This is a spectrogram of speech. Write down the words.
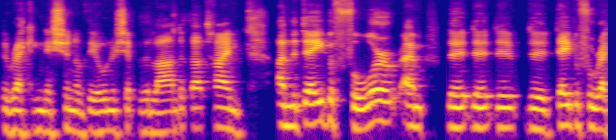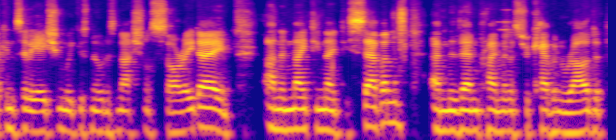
the recognition of the ownership of the land at that time. And the day before, um, the, the, the, the day before Reconciliation Week is known as National Sorry Day. And in 1997, um, the then Prime Minister Kevin Rudd,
